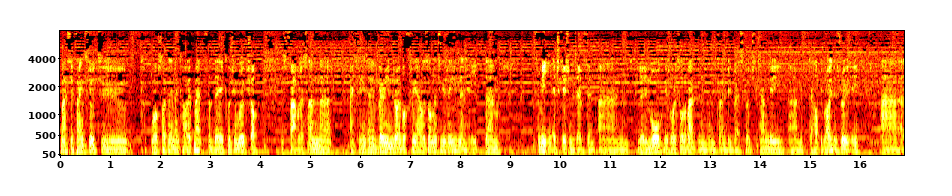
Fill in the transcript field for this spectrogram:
massive thanks go to Welsh Cycling and Cardiff Met for their coaching workshop. It's fabulous and uh, actually a very enjoyable three hours on a Tuesday evening. It, um, for me, education is everything and learning more is what it's all about and, and trying to be the best coach you can be um, to help your riders really. Uh,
